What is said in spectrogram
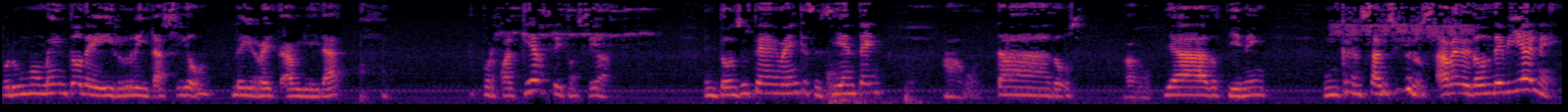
por un momento de irritación, de irritabilidad, por cualquier situación. Entonces ustedes ven que se sienten agotados, agobiados, tienen un cansancio que no sabe de dónde viene.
